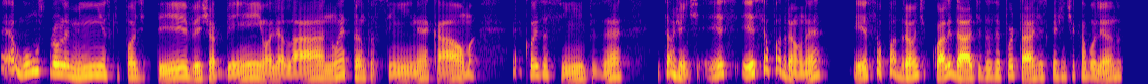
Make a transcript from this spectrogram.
É alguns probleminhas que pode ter, veja bem, olha lá, não é tanto assim, né, calma, é coisa simples, né. Então, gente, esse, esse é o padrão, né, esse é o padrão de qualidade das reportagens que a gente acaba olhando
